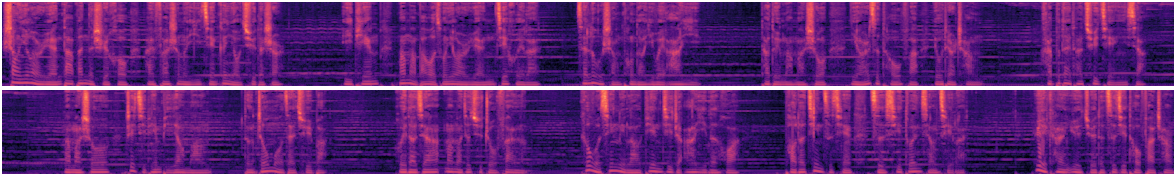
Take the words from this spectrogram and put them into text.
上幼儿园大班的时候，还发生了一件更有趣的事儿。一天，妈妈把我从幼儿园接回来。在路上碰到一位阿姨，她对妈妈说：“你儿子头发有点长，还不带他去剪一下。”妈妈说：“这几天比较忙，等周末再去吧。”回到家，妈妈就去煮饭了。可我心里老惦记着阿姨的话，跑到镜子前仔细端详起来，越看越觉得自己头发长，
